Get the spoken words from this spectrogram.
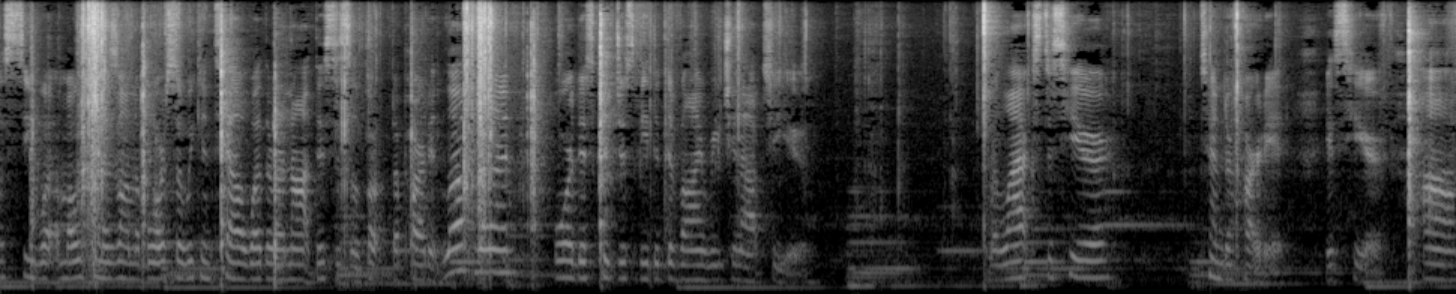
Let's see what emotion is on the board so we can tell whether or not this is a departed loved one or this could just be the divine reaching out to you. Relaxed is here. Tenderhearted is here. Um,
